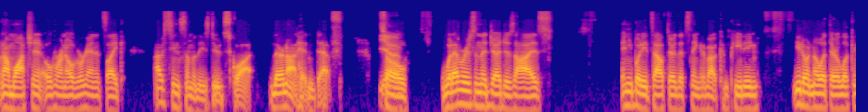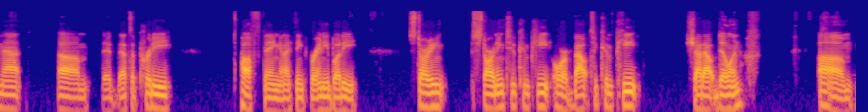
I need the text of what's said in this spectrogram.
when I'm watching it over and over again, it's like I've seen some of these dudes squat. They're not hitting depth. yeah, So, whatever is in the judge's eyes, anybody that's out there that's thinking about competing, you don't know what they're looking at. Um, it, that's a pretty tough thing, and I think for anybody starting starting to compete or about to compete, shout out Dylan. Um,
